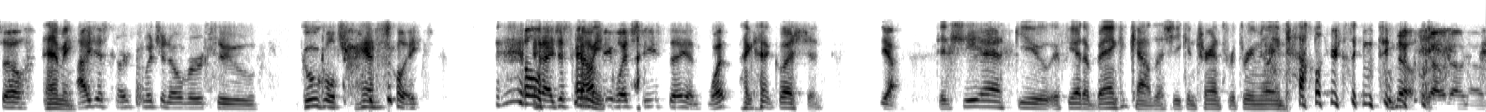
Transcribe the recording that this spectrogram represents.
So Hemi. I just start switching over to Google Translate, Oh, and I just Hemi. copy what she's saying. What? I got a question. Yeah. Did she ask you if you had a bank account that she can transfer three million dollars into? No, no, no, no, no.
